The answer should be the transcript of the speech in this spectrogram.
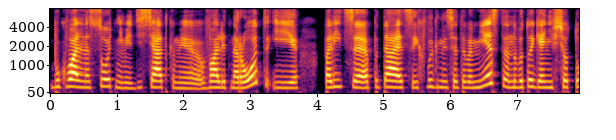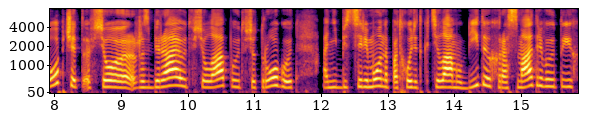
буквально сотнями, десятками валит народ, и полиция пытается их выгнать с этого места, но в итоге они все топчут, все разбирают, все лапают, все трогают, они бесцеремонно подходят к телам убитых, рассматривают их,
